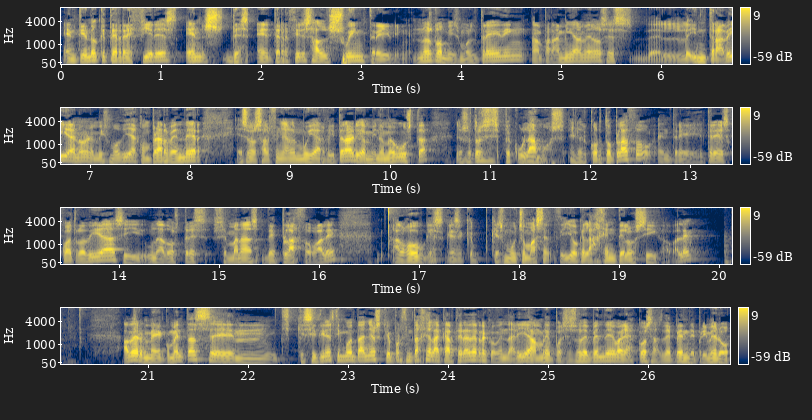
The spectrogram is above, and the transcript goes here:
entiendo que te refieres, en, te refieres al swing trading. No es lo mismo. El trading, ah, para mí al menos, es el intradía, ¿no? En el mismo día, comprar, vender. Eso es al final muy arbitrario, a mí no me gusta. Nosotros especulamos en el corto plazo, entre 3, cuatro días y una, dos, tres semanas de plazo, ¿vale? Algo que es, mucho más sencillo que la gente lo siga, ¿vale? A ver, me comentas em, que si tienes 50 años, ¿qué porcentaje de la cartera te recomendaría? Hombre, pues eso depende de varias cosas. Depende, primero,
